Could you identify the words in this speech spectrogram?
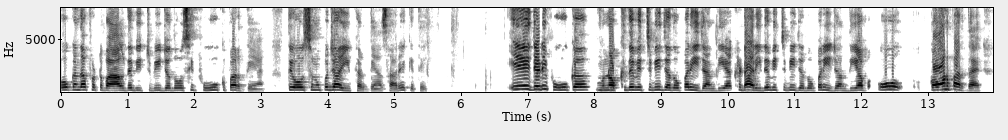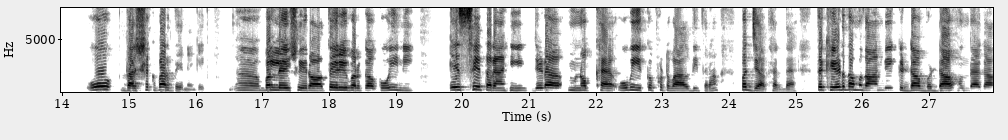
ਉਹ ਕਹਿੰਦਾ ਫੁੱਟਬਾਲ ਦੇ ਵਿੱਚ ਵੀ ਜਦੋਂ ਅਸੀਂ ਫੂਕ ਭਰਦੇ ਆ ਤੇ ਉਸ ਨੂੰ ਭਜਾਈ ਫਿਰਦੇ ਆ ਸਾਰੇ ਕਿਤੇ। ਇਹ ਜਿਹੜੀ ਫੂਕ ਮਨੁੱਖ ਦੇ ਵਿੱਚ ਵੀ ਜਦੋਂ ਭਰੀ ਜਾਂਦੀ ਆ ਖਿਡਾਰੀ ਦੇ ਵਿੱਚ ਵੀ ਜਦੋਂ ਭਰੀ ਜਾਂਦੀ ਆ ਉਹ ਕੌਣ ਭਰਦਾ ਹੈ? ਉਹ ਦਰਸ਼ਕ ਭਰਦੇ ਨੇਗੇ। ਅਹ ਬੱਲੇ ਸ਼ੇਰਾ, ਤੇਰੇ ਵਰਗਾ ਕੋਈ ਨਹੀਂ। ਇਸੇ ਤਰ੍ਹਾਂ ਹੀ ਜਿਹੜਾ ਮਨੁੱਖ ਹੈ, ਉਹ ਵੀ ਇੱਕ ਫੁੱਟਬਾਲ ਦੀ ਤਰ੍ਹਾਂ ਭੱਜਿਆ ਫਿਰਦਾ ਹੈ। ਤੇ ਖੇਡ ਦਾ ਮੈਦਾਨ ਵੀ ਕਿੱਡਾ ਵੱਡਾ ਹੁੰਦਾ ਹੈਗਾ।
